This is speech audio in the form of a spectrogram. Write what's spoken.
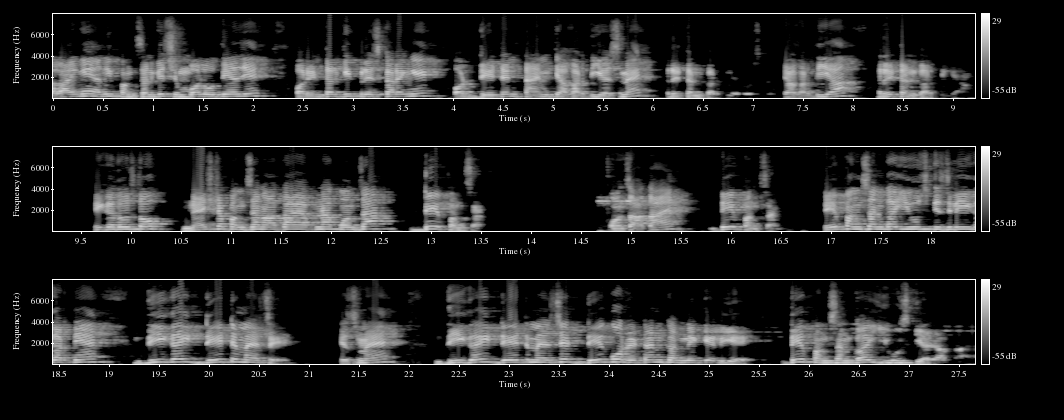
लगाएँगे, यानी फ़ंक्शन के सिंबल होते हैं ये। और इंटर की प्रेस करेंगे और डेट एंड टाइम क्या कर दिया इसने? रिटर्न कर दिया। क्या कर दिया? रिटर्न कर दिया। ठीक है दोस्तों नेक्स्ट फ़ंक्शन आता है अपना कौन सा? डे फ़ंक्शन कौन सा आता है? डे फ़ंक्शन डे फ़ंक्शन का यूज़ किस लिए करते हैं? दी गई डेट में से। इसमें दी गई डेट में से डे को रिटर्न करने के लिए डे फ़ंक्शन का यूज़ किया जाता है।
